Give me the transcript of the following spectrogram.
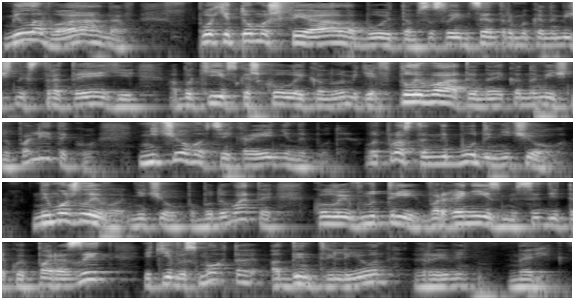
Мілованов, поки тому ж Фіала буде там зі своїм центром економічних стратегій або Київська школа економіки впливати на економічну політику, нічого в цій країні не буде. От просто не буде нічого. Неможливо нічого побудувати, коли внутрі в організмі сидить такий паразит, який висмоктує 1 трильйон гривень на рік.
